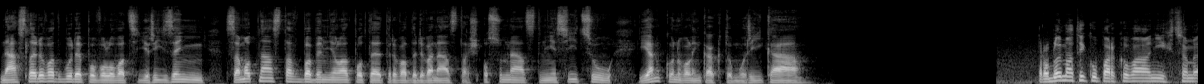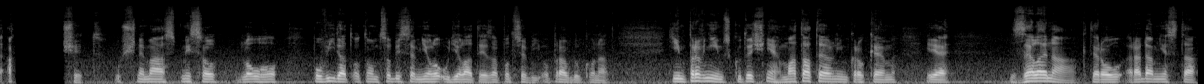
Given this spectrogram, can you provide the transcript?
Následovat bude povolovací řízení. Samotná stavba by měla poté trvat 12 až 18 měsíců. Jan Konvalinka k tomu říká. Problematiku parkování chceme řešit. Už nemá smysl dlouho povídat o tom, co by se mělo udělat, je zapotřebí opravdu konat. Tím prvním skutečně hmatatelným krokem je zelená, kterou Rada města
